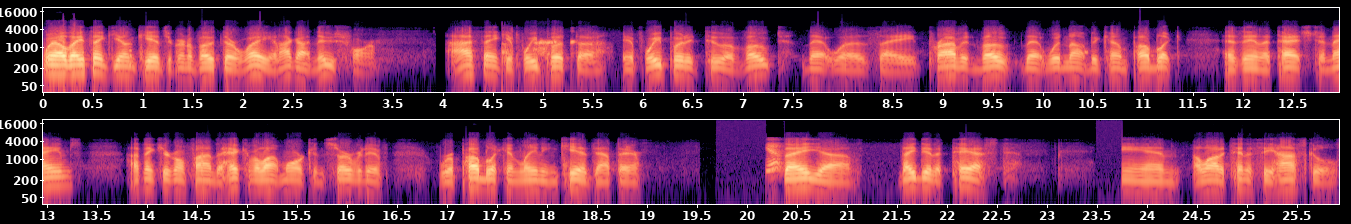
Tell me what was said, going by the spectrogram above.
Well, they think young kids are going to vote their way, and I got news for them. I think if we put the if we put it to a vote that was a private vote that would not become public, as in attached to names, I think you're going to find a heck of a lot more conservative, Republican-leaning kids out there. Yep. They uh, they did a test in a lot of Tennessee high schools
